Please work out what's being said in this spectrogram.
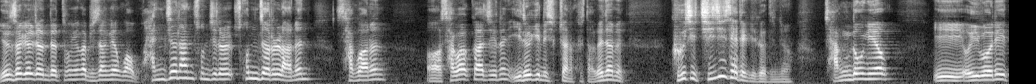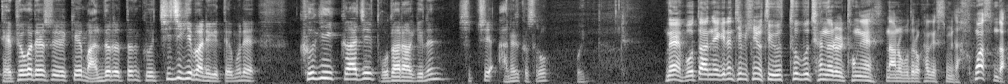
윤석열 전 대통령과 비상계엄과 완전한 손질을 손절을 하는 사과는 어, 사과까지는 이르기는 쉽지 않을 것이다. 왜냐하면 그것이 지지 세력이거든요. 장동혁 이 의원이 대표가 될 수 있게 만들었던 그 지지 기반이기 때문에 거기까지 도달하기는 쉽지 않을 것으로 보입니다. 네, 못다한 얘기는 TBC 뉴스 유튜브 채널을 통해 나눠보도록 하겠습니다. 고맙습니다.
